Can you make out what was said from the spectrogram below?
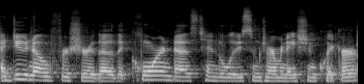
I do know for sure though that corn does tend to lose some germination quicker.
